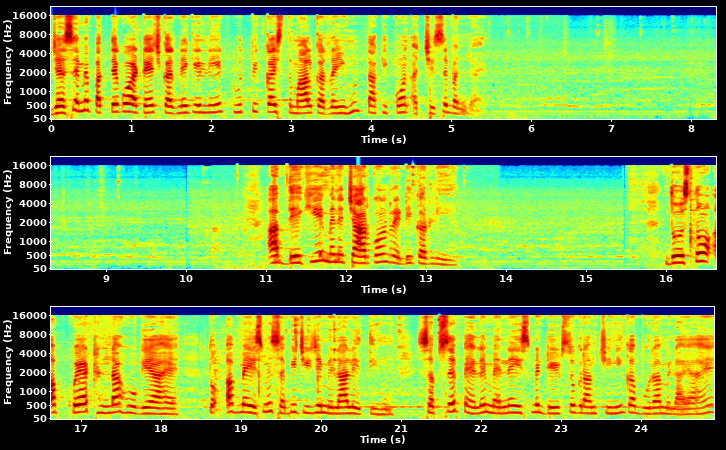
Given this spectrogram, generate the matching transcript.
जैसे मैं पत्ते को अटैच करने के लिए टूथपिक का इस्तेमाल कर रही हूँ, ताकि कौन अच्छे से बन जाए। आप देखिए, मैंने चार कौन रेडी कर लिए हैं। दोस्तों, अब खोया ठंडा हो गया है तो अब मैं इसमें सभी चीज़ें मिला लेती हूँ। सबसे पहले मैंने इसमें 150 ग्राम चीनी का बूरा मिलाया है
